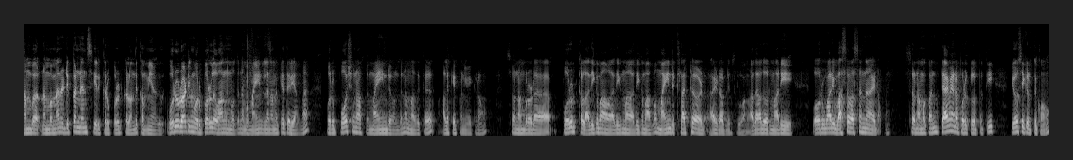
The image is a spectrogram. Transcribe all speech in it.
நம்ம நம்ம மேலே டிபெண்டன்சி இருக்கிற பொருட்கள் வந்து கம்மியாகுது. ஒரு ஒரு வாட்டியும் ஒரு பொருளை வாங்கும்போது நம்ம மைண்டில் நமக்கே தெரியாமல் ஒரு போர்ஷன் ஆஃப் த மைண்டை வந்து நம்ம அதுக்கு அலோகேட் பண்ணி வைக்கிறோம். ஸோ நம்மளோட பொருட்கள் அதிகமாக அதிகமாக அதிகமாக மைண்டு கிளட்டர்ட் ஆகிடும் அப்படின்னு சொல்லுவாங்க. அதாவது ஒரு மாதிரி ஒரு மாதிரி வச வசன்னு ஆகிடும் ஸோ நமக்கு வந்து தேவையான பொருட்களை பற்றி யோசிக்கிறதுக்கும்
